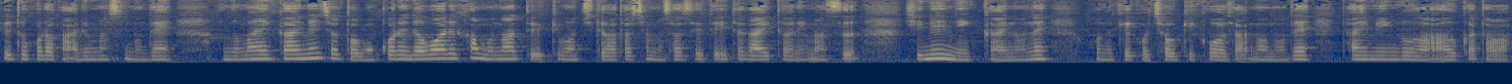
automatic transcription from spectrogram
というところがありますのであの毎回ねちょっともうこれで終わりかもなという気持ちで私もさせていただいておりますし年に1回のねこの結構長期講座なのでタイミングが合う方は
